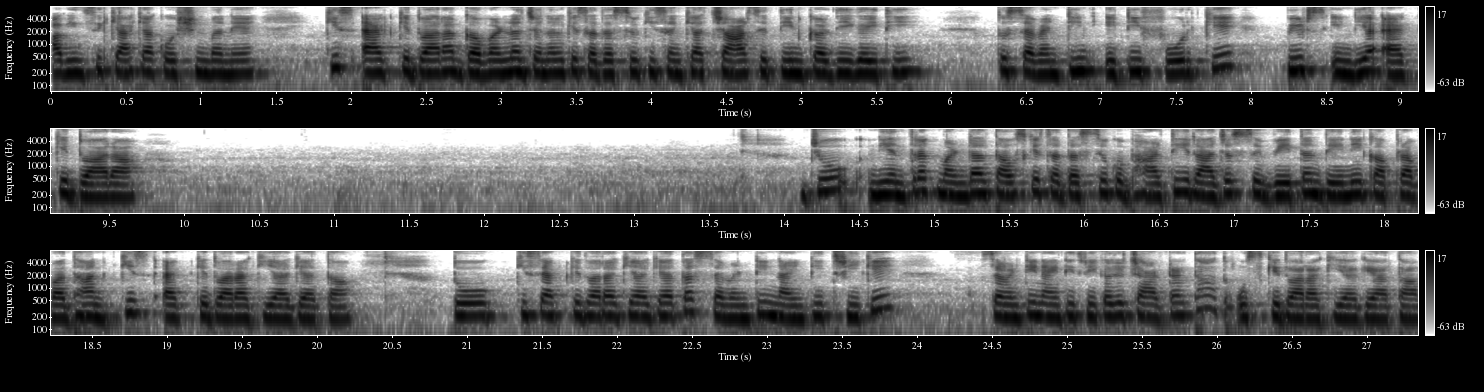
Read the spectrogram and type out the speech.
अब इनसे क्या क्या क्वेश्चन बने? किस एक्ट के द्वारा गवर्नर जनरल के सदस्यों की संख्या चार से तीन कर दी गई थी? तो 1784 के पिट्स इंडिया एक्ट के द्वारा, जो नियंत्रक मंडल था, उसके सदस्यों को भारतीय राजस्व वेतन देने का प्रावधान किस एक्ट के द्वारा किया गया था? तो किस एक्ट के द्वारा किया गया था? 1793 के 1793 का जो चार्टर था तो उसके द्वारा किया गया था।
